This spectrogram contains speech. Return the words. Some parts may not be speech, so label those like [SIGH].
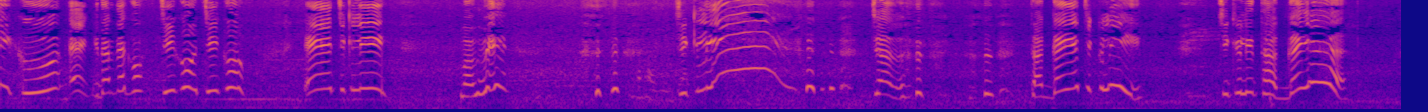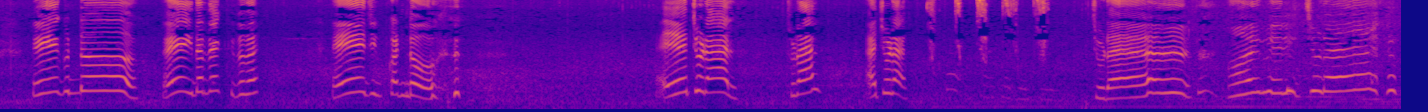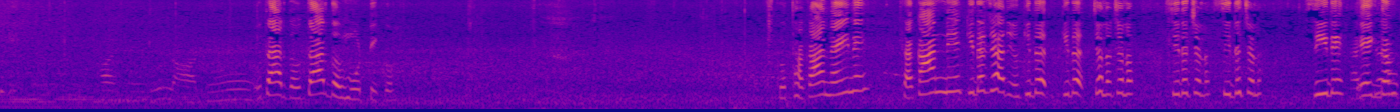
चीकू, ए, इधर देखो, चीकू चीकू, ए, चिकली, मम्मी, [LAUGHS] चिकली, [LAUGHS] चल, थक गई है चिकली चिकली थक गई है, ए, गुड्डो, ए, इधर देख इधर देख, ए, जिपकंडो, [LAUGHS] ए, चुड़ैल चुड़ैल, ए, चुड़ैल चुड़ैल, हाय मेरी चुड़ैल उतार दो उतार दो मोटी को। इसको थकान है ही नहीं। थकान नहीं है। किधर जा रही हो? किधर किधर? चलो चलो। सीधे चलो सीधे चलो। सीधे एकदम।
